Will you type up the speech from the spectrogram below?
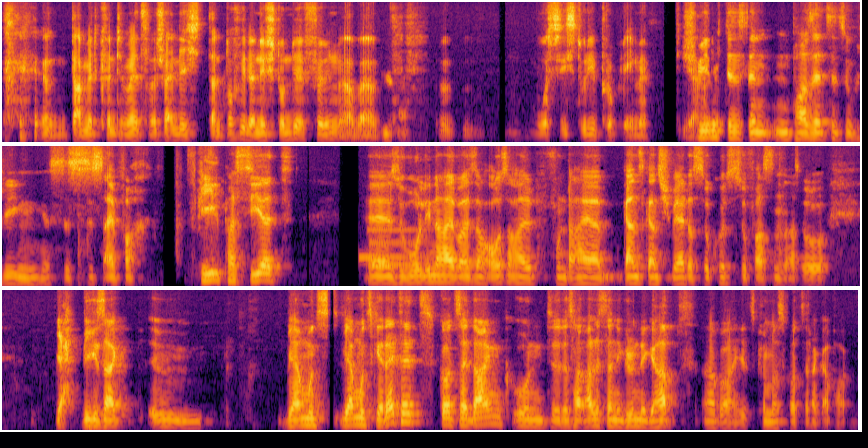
Damit könnte man jetzt wahrscheinlich dann doch wieder eine Stunde füllen, aber äh, wo siehst du die Probleme? Die ja- Schwierig, das in ein paar Sätze zu kriegen. Es ist, es ist einfach viel passiert, äh, sowohl innerhalb als auch außerhalb. Von daher ganz, ganz schwer, das so kurz zu fassen. Also, ja, wie gesagt, ähm, wir haben uns, wir haben uns gerettet, Gott sei Dank, und äh, das hat alles seine Gründe gehabt. Aber jetzt können wir es Gott sei Dank abhaken.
